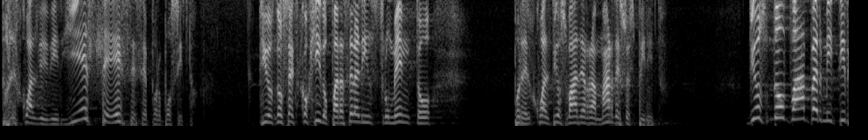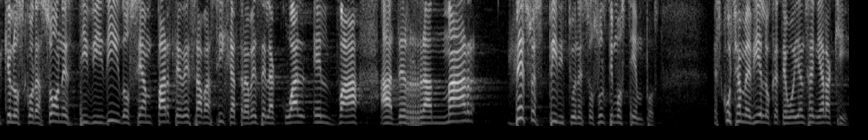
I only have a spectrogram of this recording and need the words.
Por el cual vivir. Y este es ese propósito. Dios nos ha escogido para ser el instrumento por el cual Dios va a derramar de su espíritu. Dios no va a permitir que los corazones divididos sean parte de esa vasija a través de la cual Él va a derramar de su espíritu en estos últimos tiempos. Escúchame bien lo que te voy a enseñar aquí.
